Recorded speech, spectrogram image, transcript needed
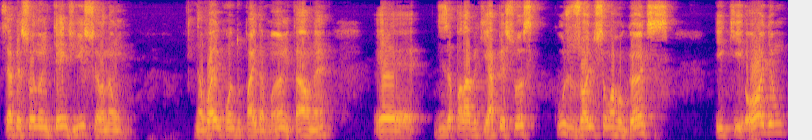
Se a pessoa não entende isso, ela não não vai ao encontro do pai e da mãe e tal, né? É, diz a palavra que há pessoas cujos olhos são arrogantes e que olham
